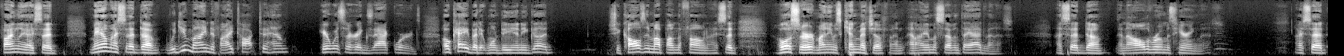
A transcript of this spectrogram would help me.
Finally, I said, Ma'am, I said, um, Would you mind if I talked to him? Here was her exact words. Okay, but it won't do you any good. She calls him up on the phone. I said, Hello, sir. My name is Ken Micheff, and, and I am a Seventh day Adventist. I said, um, and all the room is hearing this. I said,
